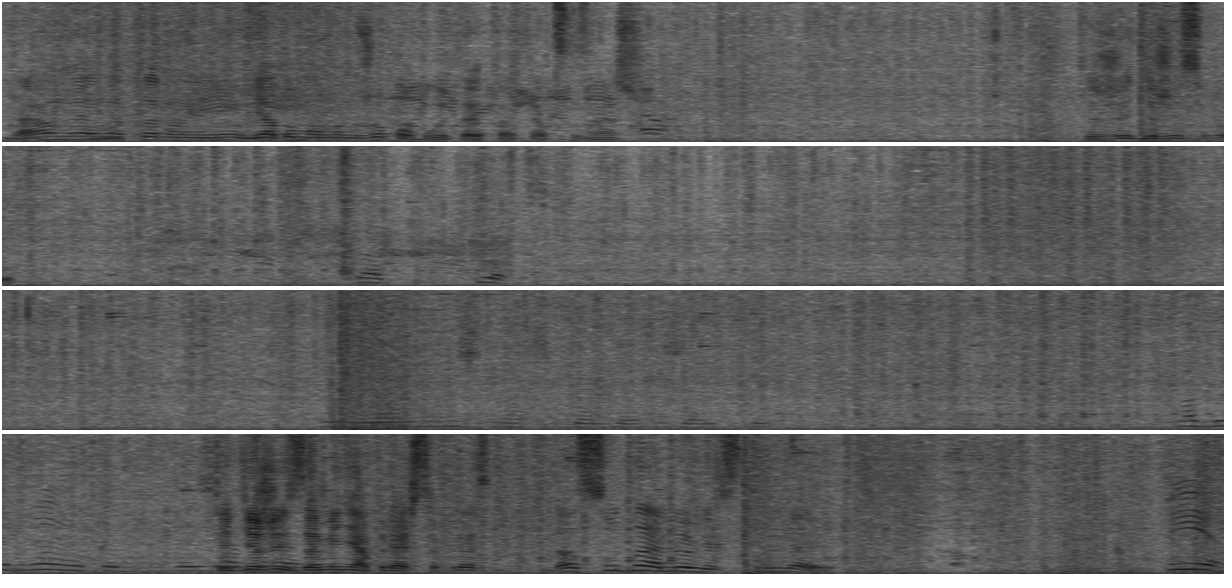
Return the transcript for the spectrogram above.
Да, у меня, наверное, я думал, нам жопа будет это, оказывается, знаешь. Держи, держи его. Так, нет. Его не успел даже зайти. Надо левика Ты забрать. держись, за меня прячься, прячься. Да сюда, Левик, стреляй. Пец.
